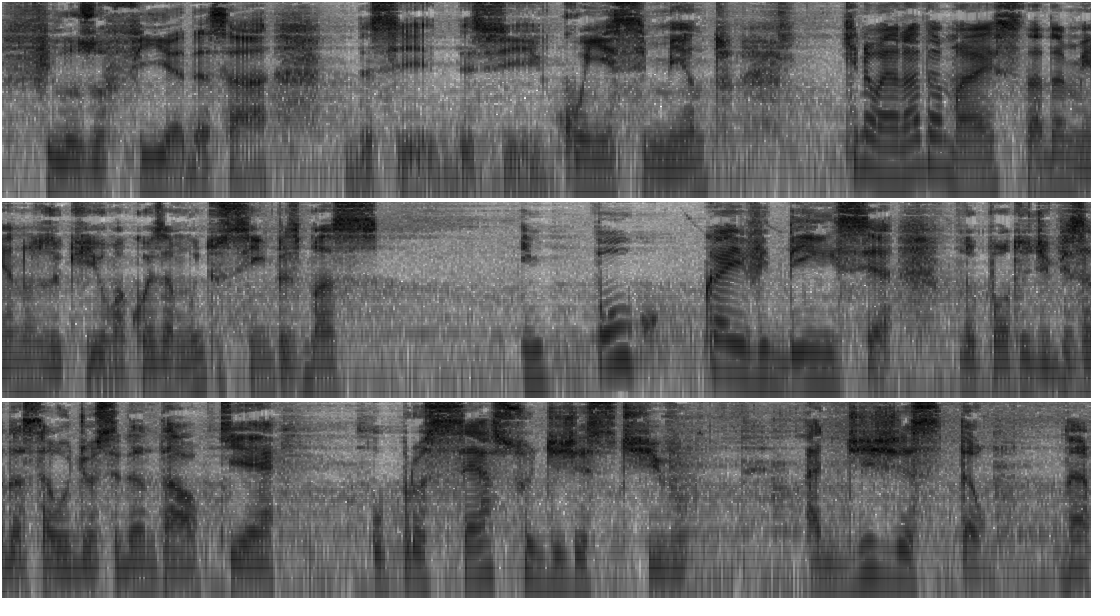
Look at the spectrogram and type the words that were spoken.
filosofia, dessa, desse, desse conhecimento, que não é nada mais, nada menos do que uma coisa muito simples, mas em pouca evidência no ponto de vista da saúde ocidental, que é o processo digestivo, a digestão, né?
